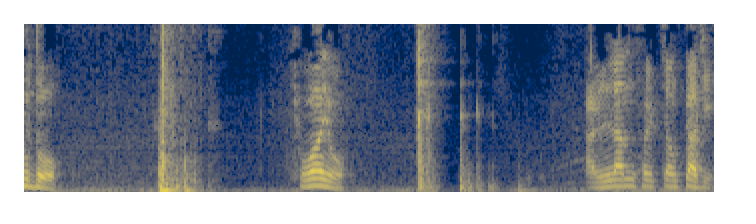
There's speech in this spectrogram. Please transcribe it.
구독, 좋아요, 알람 설정까지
